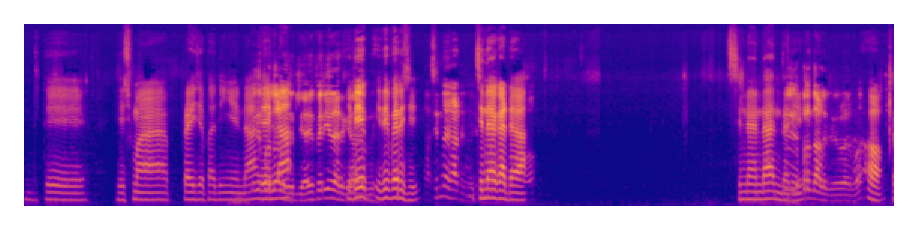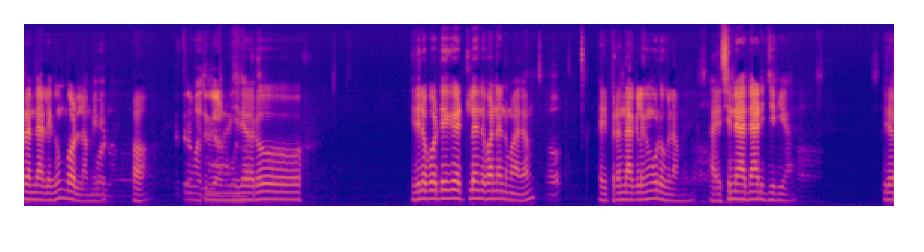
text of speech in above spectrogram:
வந்துட்டு சும்மா ப்ரைஸை பார்த்தீங்கன்னா இது இது பெருசு. சின்ன காட்டவா சின்னண்டா இந்த ஓ பிறந்த ஆளுக்கும் போடலாம் இது. ஓ இது? ஒரு இதில் போட்டு எட்டுலேருந்து பன்னெண்டு மாதம். அது பிறந்தாக்களுக்கும் கொடுக்கலாம். அது சின்ன தான் அடிச்சிரியா இது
